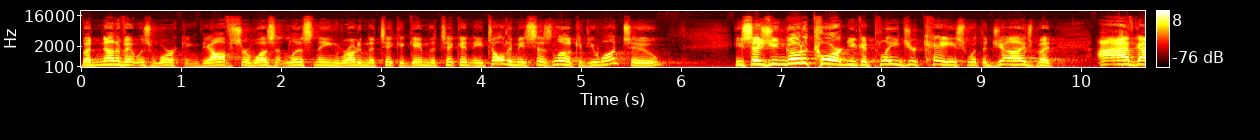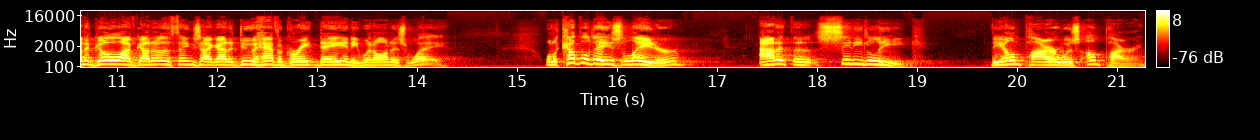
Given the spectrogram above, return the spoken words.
but none of it was working. The officer wasn't listening, wrote him the ticket, gave him the ticket, and he told him, he says, Look, if you want to, he says, you can go to court and you could plead your case with the judge, but I've got to go. I've got other things I got to do. Have a great day. And he went on his way. Well, a couple days later, out at the City League, the umpire was umpiring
